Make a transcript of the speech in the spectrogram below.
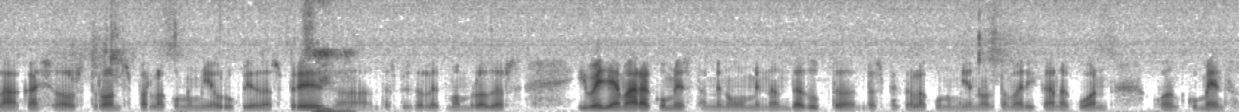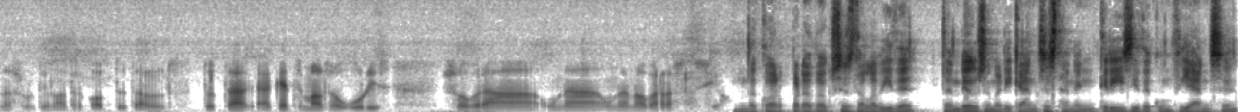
la caixa dels trons per l'economia europea després, Mhm. mm. després de Lehman Brothers i veiem ara com és també en un moment de dubte respecte a l'economia nord-americana quan, quan comencen a sortir un altre cop tots, els, tots aquests mals auguris sobre una, una nova recessió. D'acord, paradoxes de la vida. També els americans estan en crisi de confiança.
